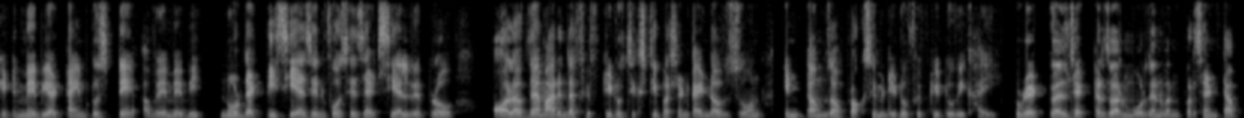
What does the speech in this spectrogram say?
it may be a time to stay away, maybe. Note that TCS, Infosys, HCL, Wipro, all of them are in the 50 to 60% kind of zone in terms of proximity to 52 week high. Today, 12 sectors are more than 1% up.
